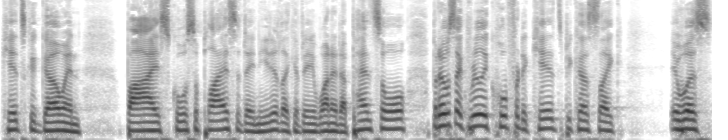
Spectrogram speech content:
kids could go and buy school supplies if they needed, like if they wanted a pencil. But it was like really cool for the kids because like it was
